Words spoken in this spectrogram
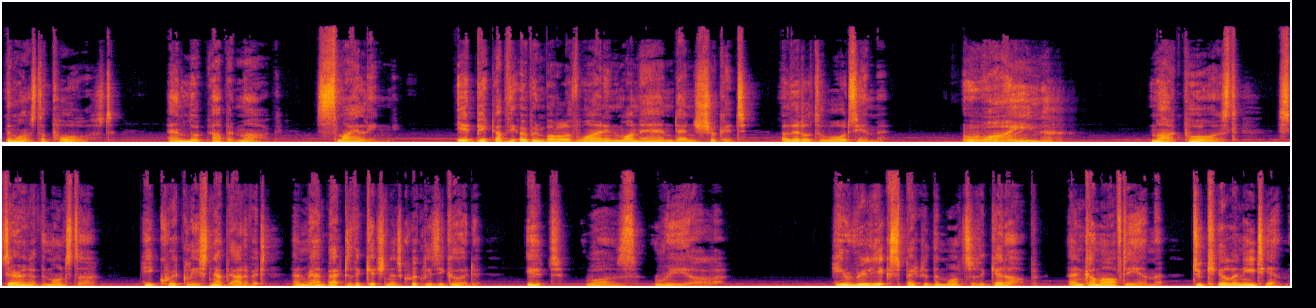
The monster paused and looked up at Mark, smiling. It picked up the open bottle of wine in one hand and shook it a little towards him. Wine? Mark paused, staring at the monster. He quickly snapped out of it and ran back to the kitchen as quickly as he could. It was real. He really expected the monster to get up and come after him, to kill and eat him.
